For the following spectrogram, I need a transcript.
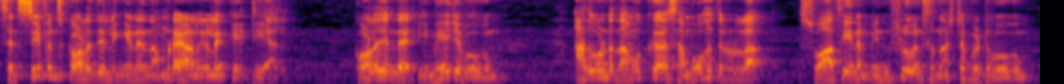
സെന്റ് സ്റ്റീഫൻസ് കോളേജിൽ ഇങ്ങനെ നമ്മുടെ ആളുകളെ കയറ്റിയാൽ കോളേജിന്റെ ഇമേജ് പോകും. അതുകൊണ്ട് നമുക്ക് സമൂഹത്തിലുള്ള സ്വാധീനം ഇൻഫ്ലുവൻസ് നഷ്ടപ്പെട്ടു പോകും.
